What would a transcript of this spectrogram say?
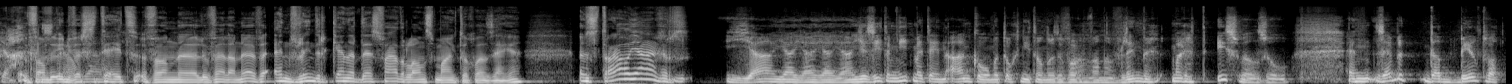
Ja, van de Universiteit van uh, Louvain-la-Neuve en vlinderkenner des vaderlands, mag ik toch wel zeggen. Een straaljager. Ja, ja, ja, ja, ja. Je ziet hem niet meteen aankomen, toch niet onder de vorm van een vlinder, maar het is wel zo. En ze hebben dat beeld wat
